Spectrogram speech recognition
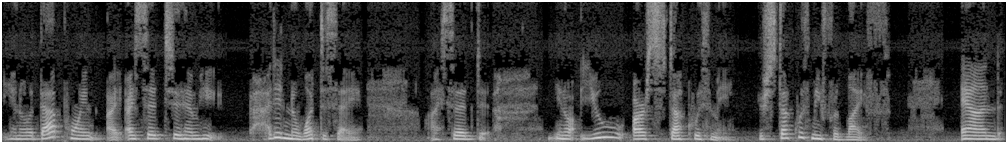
You know, at that point, I, I said to him, he, I didn't know what to say. I said, you know, you are stuck with me. You're stuck with me for life. And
